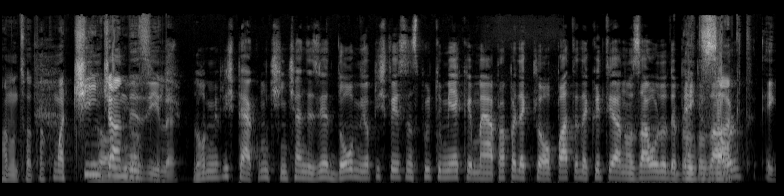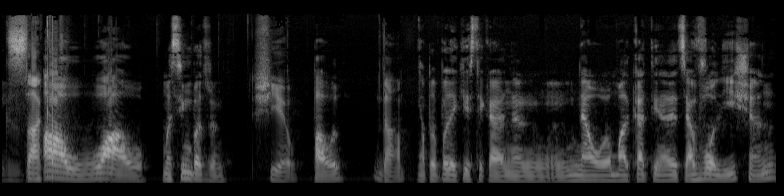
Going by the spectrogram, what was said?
anunțat. Acum 5 ani de 2018. zile. 2018, acum 5 ani de zile, 2018 vrei să-mi spui tu mie că e mai aproape de Cleopatra decât tiranozaurul de brontozaur? Exact, exact. Au, wow, mă simt bătrân. Și eu. Paul, Da. apropo de chestii care ne, ne-au marcat tinerețea, Volition,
